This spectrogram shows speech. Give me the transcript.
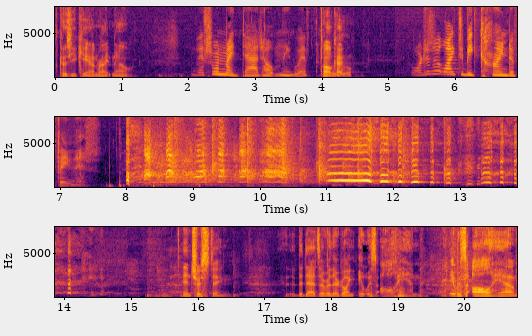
because you can right now. This one my dad helped me with. Okay. Ooh. What is it like to be kind of famous? Interesting. The dad's over there going, "It was all him. It was all him."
